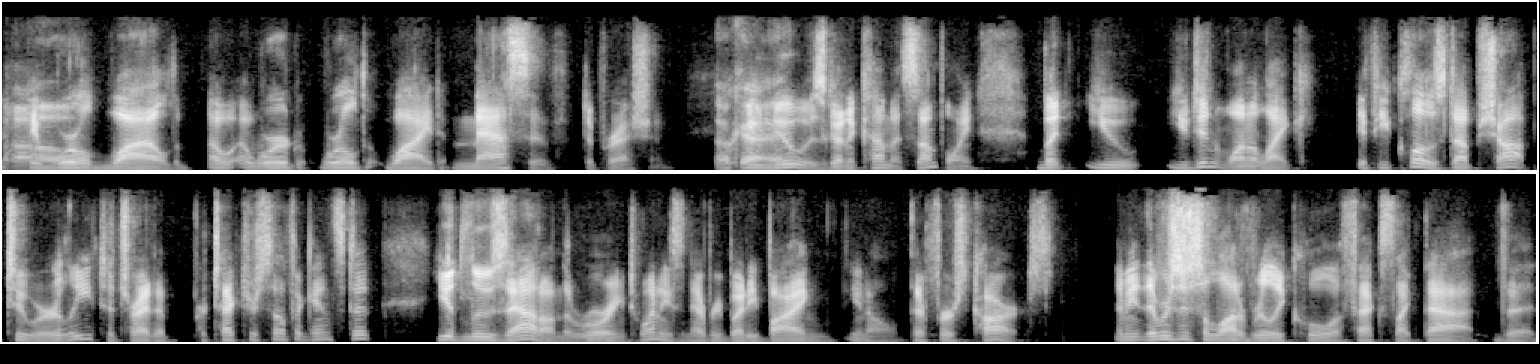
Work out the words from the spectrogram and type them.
a Oh, worldwide, a, a word worldwide massive depression Okay. you knew it was going to come at some point but you you didn't want to like if you closed up shop too early to try to protect yourself against it you'd lose out on the roaring 20s and everybody buying you know their first cars i mean there was just a lot of really cool effects like that that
